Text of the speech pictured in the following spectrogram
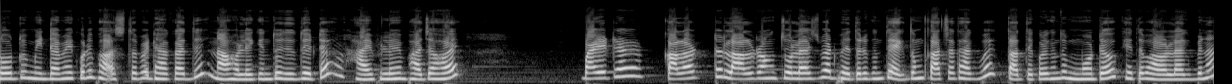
লো টু মিডিয়ামে করে ভাজতে হবে ঢাকা দিয়ে, না হলে কিন্তু যদি এটা হাই ফ্লেমে ভাজা হয় বাইরেটার কালারটা লাল রং চলে আসবে আর ভেতরে কিন্তু একদম কাঁচা থাকবে, তাতে করে কিন্তু মোটেও খেতে ভালো লাগবে না।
